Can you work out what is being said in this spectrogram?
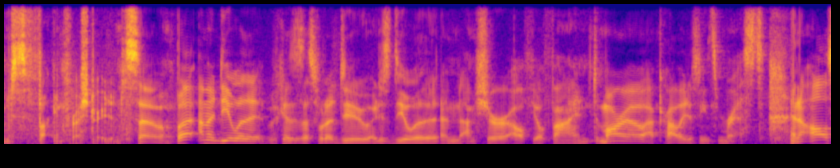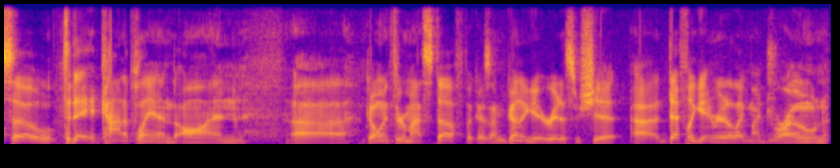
I'm just fucking frustrated. So, but I'm gonna deal with it because that's what I do. I just deal with it and I'm sure I'll feel fine. Tomorrow I probably just need some rest. And I also today had kind of planned on uh, going through my stuff because I'm gonna get rid of some shit. Uh, definitely getting rid of like my drone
